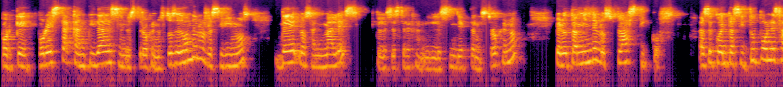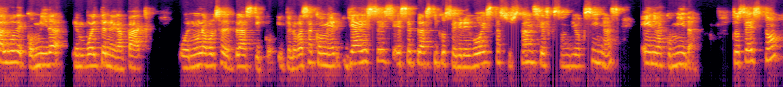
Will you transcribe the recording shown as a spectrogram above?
¿Por qué? Por esta cantidad de senoestrógenos. Entonces, ¿de dónde los recibimos? De los animales que les, les inyectan estrógeno, pero también de los plásticos. Haz de cuenta, si tú pones algo de comida envuelta en Egapac o en una bolsa de plástico y te lo vas a comer, ya ese, ese plástico segregó estas sustancias que son dioxinas en la comida. Entonces esto,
